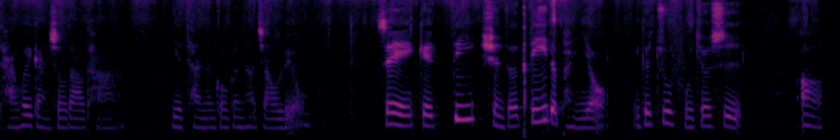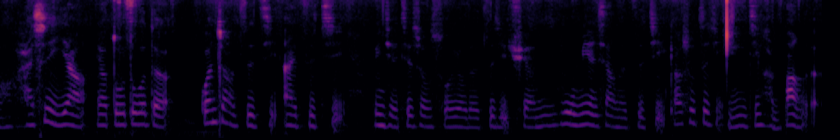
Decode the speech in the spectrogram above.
才会感受到他，也才能够跟他交流。所以给第一选择第一的朋友一个祝福就是：哦，还是一样，要多多的关照自己，爱自己，并且接受所有的自己全部面向的自己，告诉自己你已经很棒了。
